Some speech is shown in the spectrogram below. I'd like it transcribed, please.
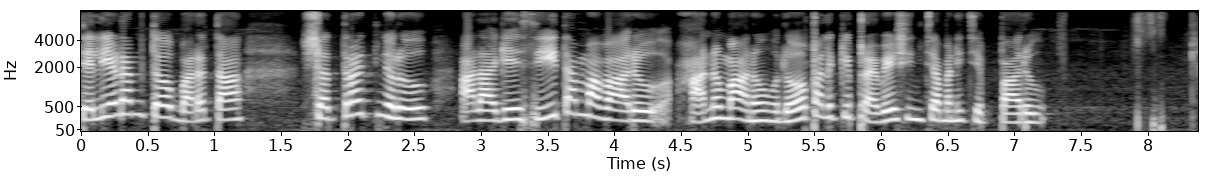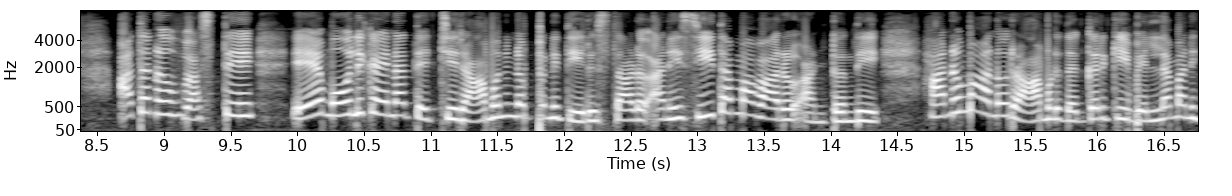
తెలియడంతో భరత శత్రుఘ్నులు అలాగే సీతమ్మ వారు హనుమాను లోపలికి ప్రవేశించమని చెప్పారు. అతను వస్తే ఏ మూలికైనా తెచ్చి రాముని నొప్పిని తీరుస్తాడు అని సీతమ్మ వారు అంటుంది. హనుమాను రాముడి దగ్గరికి వెళ్ళమని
